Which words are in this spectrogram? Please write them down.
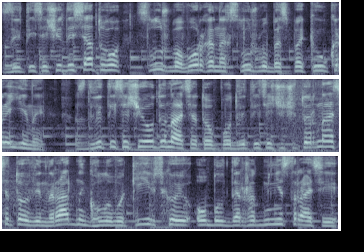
З 2010-го служба в органах Служби безпеки України. З 2011 по 2014 він радник голови Київської облдержадміністрації,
